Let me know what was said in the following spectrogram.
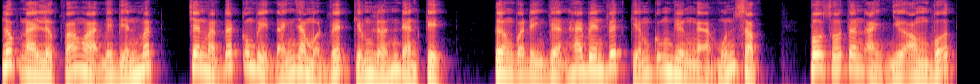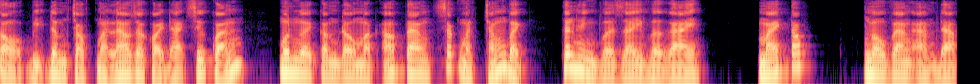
Lúc này lực phá hoại mới biến mất, trên mặt đất cũng bị đánh ra một vết kiếm lớn đen kịt. Tường và đình viện hai bên vết kiếm cũng nghiêng ngả muốn sập. Vô số thân ảnh như ong vỡ tổ bị đâm chọc mà lao ra khỏi đại sứ quán. Một người cầm đầu mặc áo tang, sắc mặt trắng bệch, thân hình vừa dày vừa gài, mái tóc màu vàng ảm đạm,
